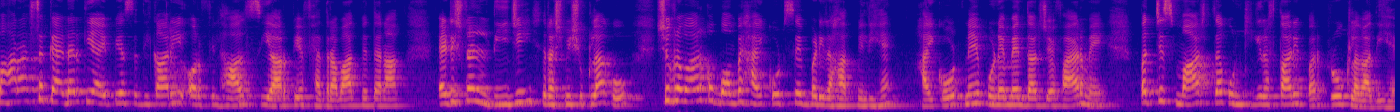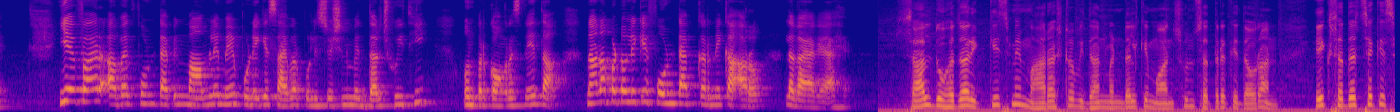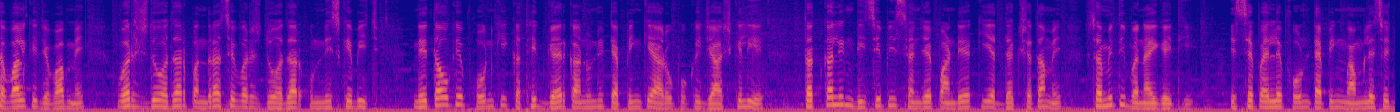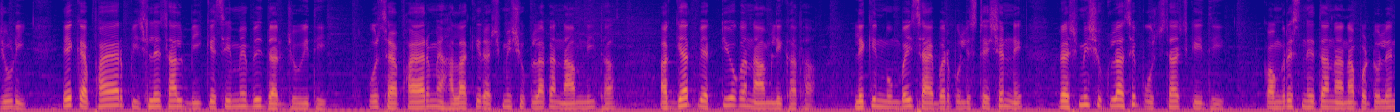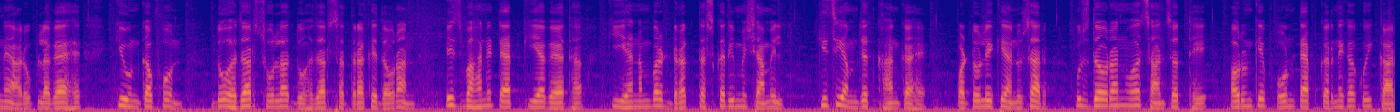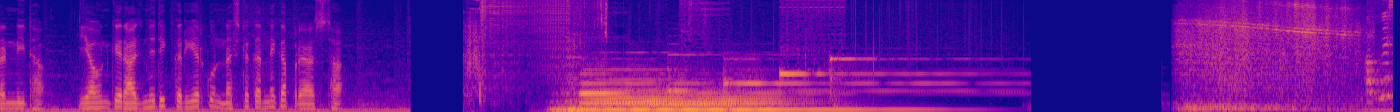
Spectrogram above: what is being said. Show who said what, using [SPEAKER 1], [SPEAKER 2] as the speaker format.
[SPEAKER 1] Maharashtra cadre की IPS अधिकारी और फ़िलहाल सीआरपीएफ हैदराबाद में तैनात। एडिशनल डीजी रश्मि शुक्ला को शुक्रवार को बॉम्बे हाईकोर्ट से बड़ी राहत मिली है। हाईकोर्ट ने पुणे में दर्ज एफआईआर में 25 मार्च तक उनकी गिरफ्तारी पर रोक लगा दी है। ये एफआईआर अवैध फ़ोन टैपिंग मामले में पुणे के साइबर पुलिस स्टेशन में दर्ज हुई थी। उन पर कांग्रेस नेता नाना पटोले के फ़ोन टैप करने का आरोप लगाया गया है।
[SPEAKER 2] साल 2021 में महाराष्ट्र विधानमंडल के मानसून सत्र के दौरान एक सदस्य के सवाल के जवाब में वर्ष 2015 से वर्ष 2019 के बीच नेताओं के फ़ोन की कथित गैर कानूनी टैपिंग के आरोपों की जाँच के लिए तत्कालीन डीसीपी संजय पांडेय की अध्यक्षता में समिति बनाई गई थी। इससे पहले फ़ोन टैपिंग मामले से जुड़ी एक एफआईआर पिछले साल बीकेसी में भी दर्ज हुई थी। उस एफआईआर में हालाँकि रश्मि शुक्ला का नाम नहीं था, अज्ञात व्यक्तियों का नाम लिखा था। लेकिन मुंबई साइबर पुलिस स्टेशन ने रश्मि शुक्ला से पूछताछ की थी। कांग्रेस नेता नाना पटोले ने आरोप लगाया है कि उनका फ़ोन 2016-2017 के दौरान इस बहाने टैप किया गया था कि यह नंबर ड्रग तस्करी में शामिल किसी अमजद खान का है। पटोले के अनुसार, उस दौरान वह सांसद थे और उनके फ़ोन टैप करने का कोई कारण नहीं था। यह उनके राजनीतिक करियर को नष्ट करने का प्रयास था।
